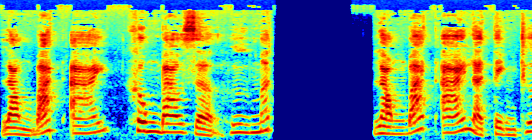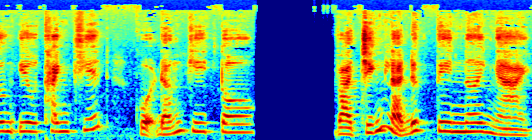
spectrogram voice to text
lòng bát ái không bao giờ hư mất. Lòng bát ái là tình thương yêu thanh khiết của đấng Kitô và chính là đức tin nơi Ngài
